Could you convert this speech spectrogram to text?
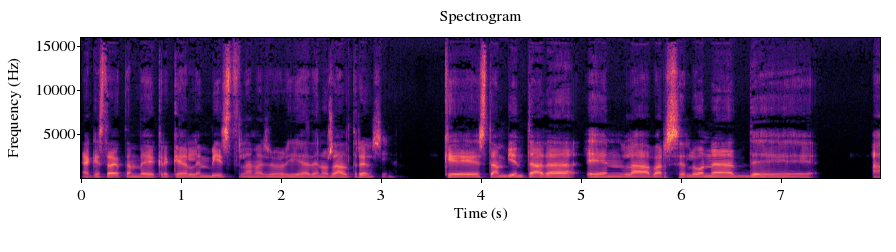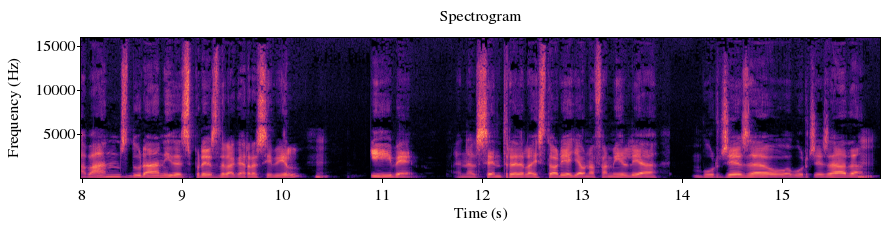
Aquesta també crec que l'hem vist la majoria de nosaltres, Sí. que està ambientada en la Barcelona de abans, durant i després de la Guerra Civil. Mm. I bé, en el centre de la història hi ha una família burgesa o aburgesada Mm.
